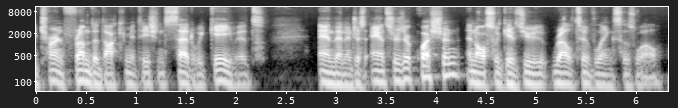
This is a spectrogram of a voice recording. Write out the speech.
return from the documentation set we gave it. And then it just answers your question and also gives you relative links as well.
